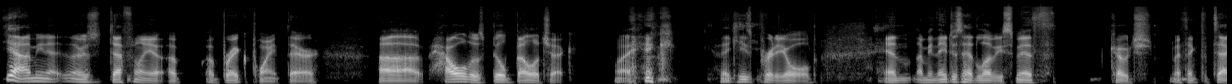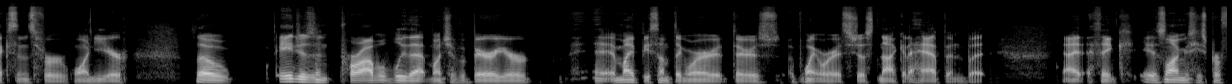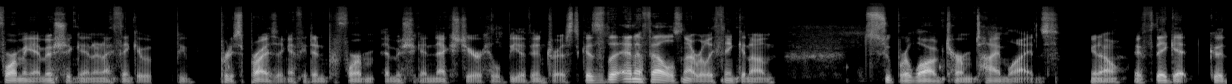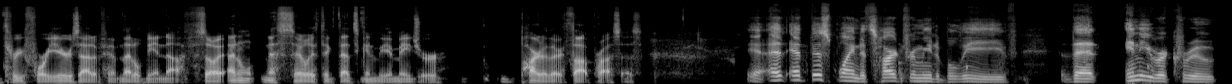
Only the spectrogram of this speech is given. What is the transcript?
Yeah, I mean, uh, there's definitely a, a, break point there. Uh, how old is Bill Belichick? I think I think he's pretty old. And I mean, they just had Lovie Smith coach, I think, the Texans for one year. So age isn't probably that much of a barrier. It might be something where there's a point where it's just not going to happen. But I, I think as long as he's performing at Michigan, and I think it would be pretty surprising if he didn't perform at Michigan next year, he'll be of interest because the NFL is not really thinking on super long term timelines. You know, if they get good three, four years out of him, that'll be enough. So I don't necessarily think that's going to be a major part of their thought process. Yeah, at, at this point, it's hard for me to believe that any recruit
